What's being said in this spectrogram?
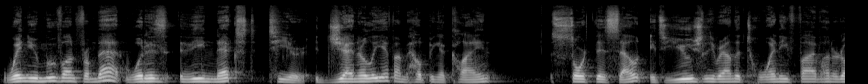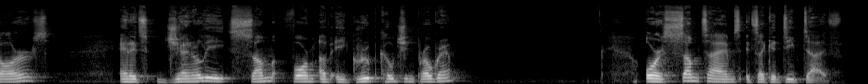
When you move on from that, what is the next tier? Generally, if I'm helping a client sort this out, it's usually around the $2,500, and it's generally some form of a group coaching program or sometimes it's like a deep dive.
